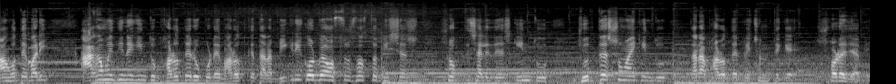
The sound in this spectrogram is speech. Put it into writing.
না হতে পারি। আগামী দিনে কিন্তু ভারতের উপরে ভারতকে তারা বিক্রি করবে অস্ত্রশস্ত্র বিশ্বের শক্তিশালী দেশ কিন্তু যুদ্ধের সময় কিন্তু তারা ভারতের পেছন থেকে সরে যাবে।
